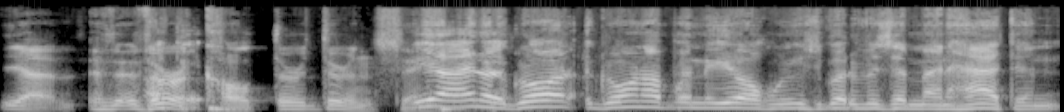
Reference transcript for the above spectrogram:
yeah, they're, Okay. a cult. They're they're insane. Yeah, I know. Growing growing up in New York, we used to go to visit Manhattan,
